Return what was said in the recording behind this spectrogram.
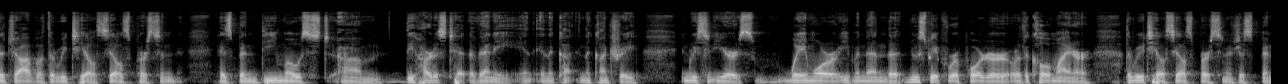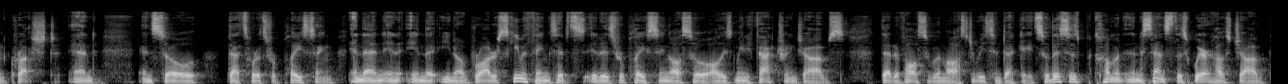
the job of the retail salesperson has been the most, um, the hardest hit of any in, in, the in the country in recent years. Way more even than the newspaper reporter or the coal miner. The retail salesperson has just been crushed, and and so that's what it's replacing. And then in, in the you know broader scheme of things, it's it is replacing also all these manufacturing jobs that have also been lost in recent decades. So this has become, in a sense, this warehouse job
